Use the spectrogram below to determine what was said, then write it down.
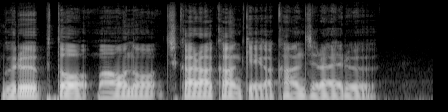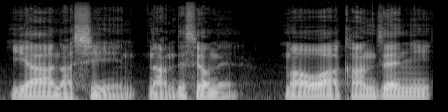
グループと魔王の力関係が感じられる嫌なシーンなんですよね。魔王は完全に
